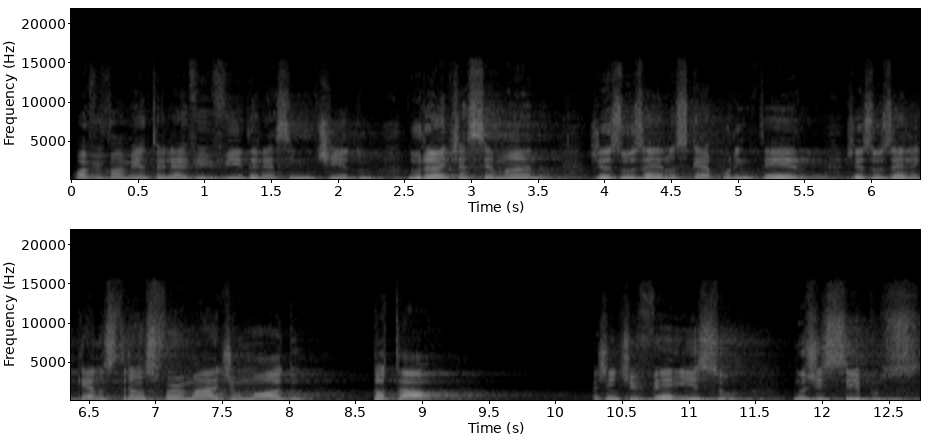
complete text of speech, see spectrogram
O avivamento ele é vivido, ele é sentido durante a semana. Jesus ele nos quer por inteiro. Jesus ele quer nos transformar de um modo total. A gente vê isso nos discípulos.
